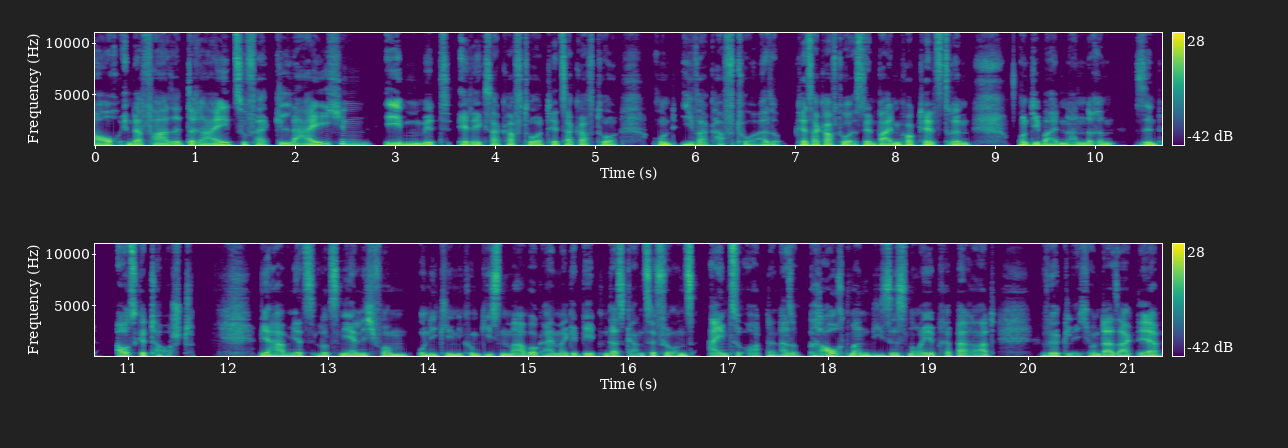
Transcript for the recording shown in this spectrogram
auch in der Phase 3 zu vergleichen, eben mit Elexacaftor, Tezacaftor und Ivacaftor. Also Tezacaftor ist in beiden Cocktails drin und die beiden anderen sind ausgetauscht. Wir haben jetzt Lutz Nährlich vom Uniklinikum Gießen-Marburg einmal gebeten, das Ganze für uns einzuordnen. Also braucht man dieses neue Präparat wirklich? Und da sagt er,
